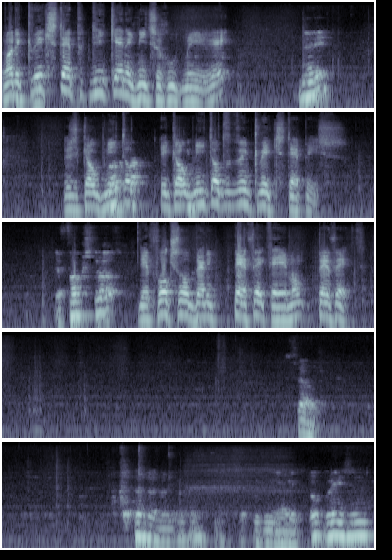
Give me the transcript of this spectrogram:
Maar de quickstep, die ken ik niet zo goed meer, hè. Nee? Dus ik hoop niet dat, ik hoop niet dat het een quickstep is. De Foxtrot? De Foxtrot ben ik perfect, Herman. Perfect. Zo. Dat moet ik ook lezen.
